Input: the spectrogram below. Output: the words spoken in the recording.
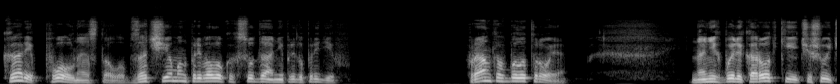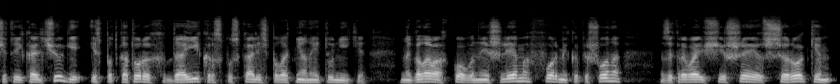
Кари полный остолоп. Зачем он приволок их сюда, не предупредив? Франков было трое. На них были короткие чешуйчатые кольчуги, из-под которых до икр спускались полотняные туники. На головах кованые шлемы в форме капюшона, закрывающие шею с широким,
